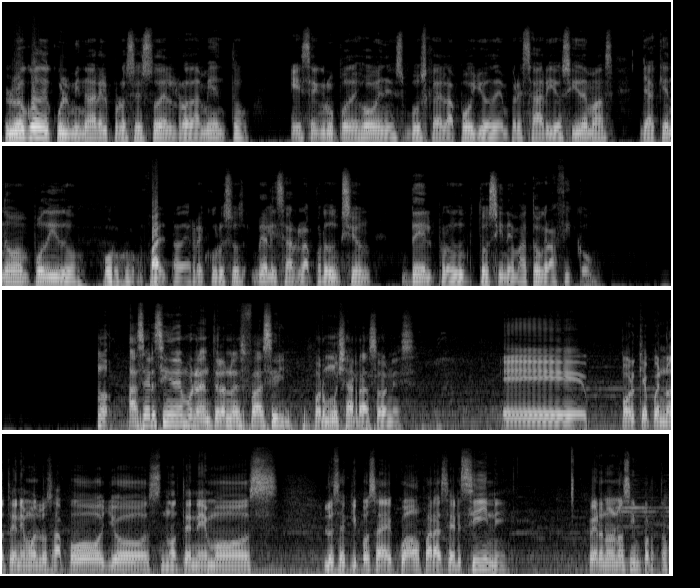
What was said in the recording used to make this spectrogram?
Luego de culminar el proceso del rodamiento, ese grupo de jóvenes busca el apoyo de empresarios y demás, ya que no han podido, por falta de recursos, realizar la producción del producto cinematográfico hacer cine en Buenaventura no es fácil por muchas razones. Eh, porque pues no tenemos los apoyos, no tenemos los equipos adecuados para hacer cine, pero no nos importó.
